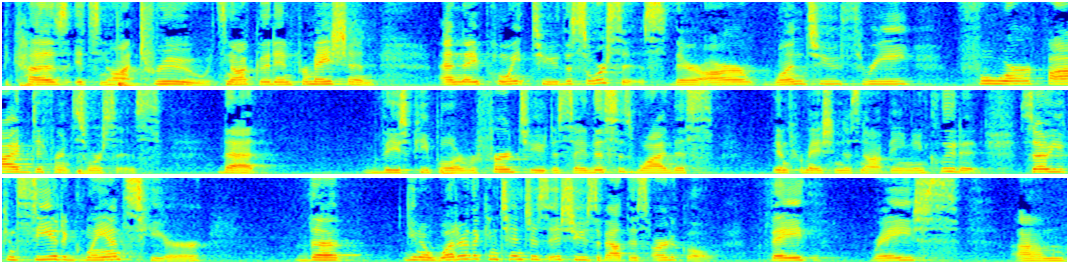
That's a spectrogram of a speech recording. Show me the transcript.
because it's not true, it's not good information. And they point to the sources. There are one, two, three, four, five different sources that these people are referred to to say this is why this information is not being included. So you can see at a glance here the you know what are the contentious issues about this article? Faith, race, um,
